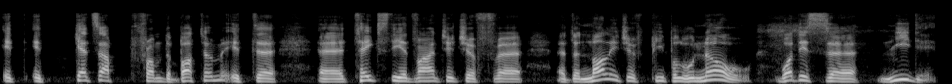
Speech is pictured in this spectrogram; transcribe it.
it it gets up from the bottom. It uh, uh, takes the advantage of uh, uh the knowledge of people who know what is uh, needed,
